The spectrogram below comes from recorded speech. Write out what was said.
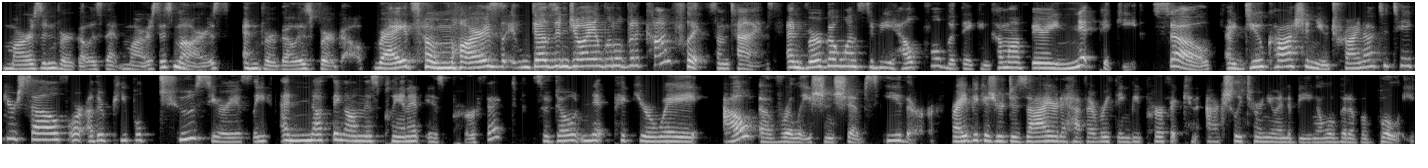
Mars and Virgo is that Mars is Mars and Virgo is Virgo, right? So Mars does enjoy a little bit of conflict sometimes. And Virgo wants to be helpful, but they can come off very nitpicky. So I do caution you try not to take yourself or other people too seriously. And nothing on this planet is perfect. So don't nitpick your way out of relationships either, right? Because your desire to have everything be perfect can actually turn you into being a little bit of a bully.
